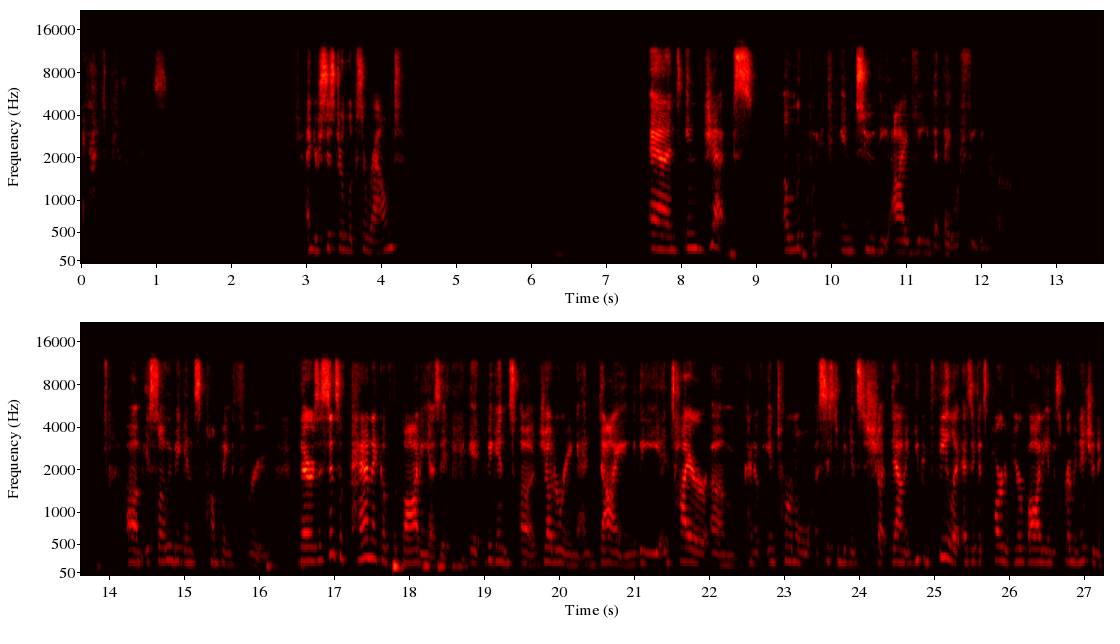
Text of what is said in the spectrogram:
It had to be like this. And your sister looks around and injects a liquid into the IV that they were feeding her. Um, it slowly begins pumping through. There's a sense of panic of the body as it it begins uh, juddering and dying. The entire um, kind of internal system begins to shut down, and you can feel it as if it's part of your body in this premonition. And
